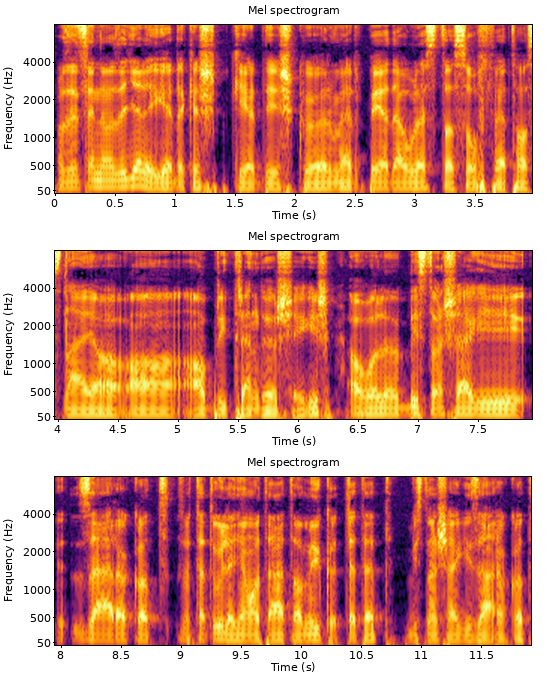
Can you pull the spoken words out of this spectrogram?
Azért szerintem ez egy elég érdekes kérdéskör, mert például ezt a szoftvert használja a, a brit rendőrség is, ahol biztonsági zárakat, tehát új lenyomat által működtetett biztonsági zárakat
